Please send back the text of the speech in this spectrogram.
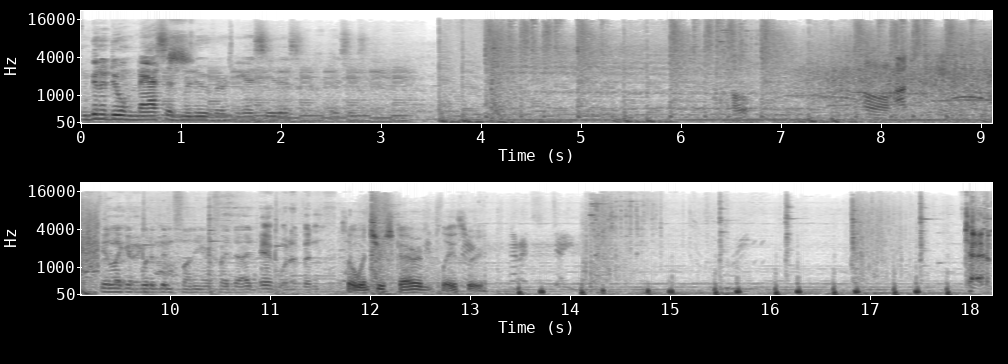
I'm gonna do a massive maneuver. You guys see this? You guys see this? Feel like it would have been funnier if I died. It would have been. So when's your Skyrim playthrough? Damn,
